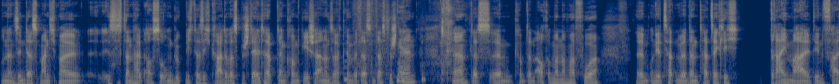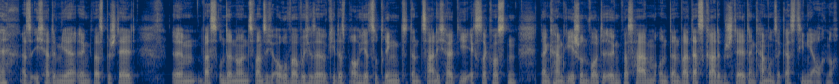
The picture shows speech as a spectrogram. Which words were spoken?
Und dann sind das manchmal, ist es dann halt auch so unglücklich, dass ich gerade was bestellt habe. Dann kommt Gesche an und sagt, können wir das und das bestellen? Ja, das ähm, kommt dann auch immer noch mal vor. Ähm, und jetzt hatten wir dann tatsächlich dreimal den Fall. Also ich hatte mir irgendwas bestellt, ähm, was unter 29 Euro war, wo ich gesagt habe, okay, das brauche ich jetzt so dringend, dann zahle ich halt die Extrakosten. Dann kam G schon, wollte irgendwas haben und dann war das gerade bestellt, dann kam unser Gastini auch noch.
